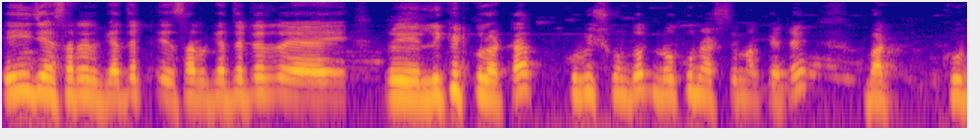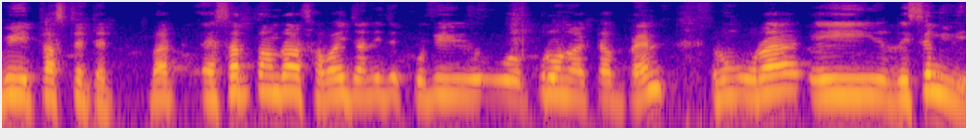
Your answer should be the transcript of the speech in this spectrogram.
এই যে এসআর এর গ্যাজেট এসআর গ্যাজেটের লিকুইড কুলারটা খুবই সুন্দর, নতুন আসছে মার্কেটে বাট খুবই ট্রাস্টেটেড বাট এসআর তো আমরা সবাই জানি যে খুবই পুরনো একটা ব্র্যান্ড এবং ওরা এই রিসেন্টলি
